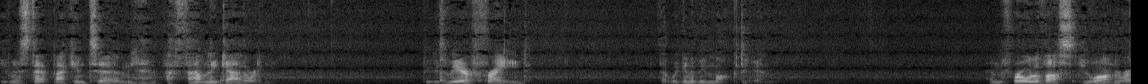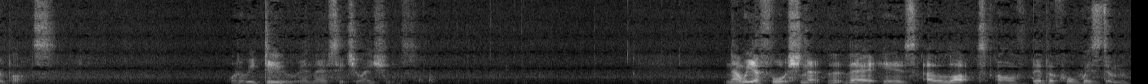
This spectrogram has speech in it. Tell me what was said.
even step back into you know, a family gathering. Because we are afraid that we're going to be mocked again. And for all of us who aren't robots, what do we do in those situations? Now, we are fortunate that there is a lot of biblical wisdom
